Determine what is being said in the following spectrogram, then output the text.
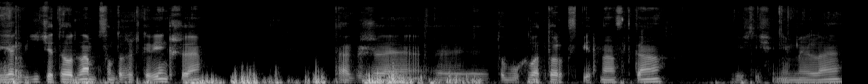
Jak widzicie, te od lamp są troszeczkę większe. Także e, to był chyba Torx 15, jeśli się nie mylę.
